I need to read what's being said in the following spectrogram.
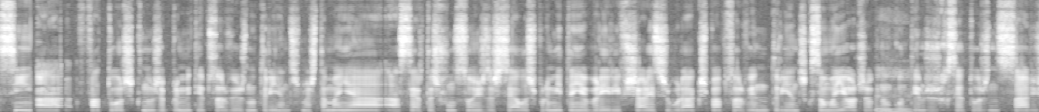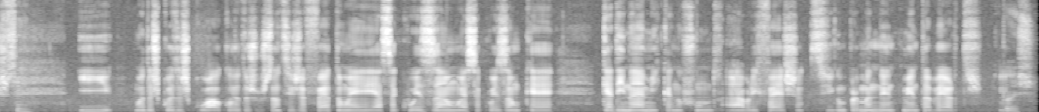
Sim, há fatores que nos permitem absorver os nutrientes, mas também há, há, certas funções das células que permitem abrir e fechar esses buracos para absorver nutrientes que são maiores, ou que uhum. não contemos os receptores necessários. Sim. E uma das coisas que o álcool e outras substâncias afetam é essa coesão, essa coesão que é, que é dinâmica, no fundo, abre e fecha, se ficam permanentemente abertos. Pois.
